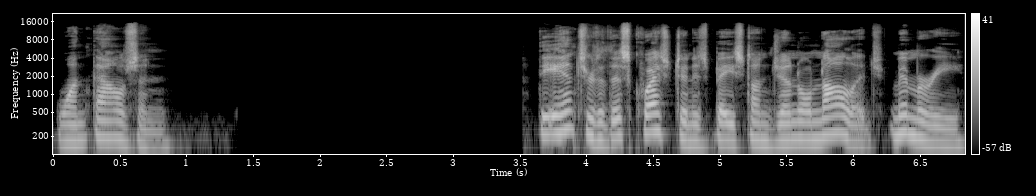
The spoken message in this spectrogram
1000. The answer to this question is based on general knowledge, memory.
